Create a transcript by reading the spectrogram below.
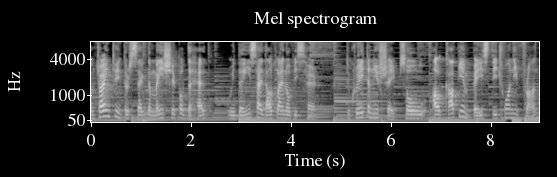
I'm trying to intersect the main shape of the head with the inside outline of his hair to create a new shape so I'll copy and paste each one in front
